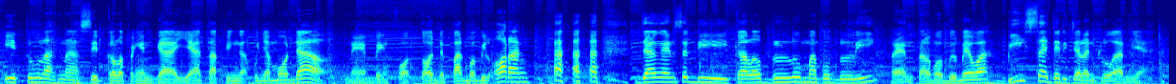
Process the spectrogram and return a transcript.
Itulah nasib kalau pengen gaya tapi nggak punya modal. Nebeng foto depan mobil orang. Jangan sedih, kalau belum mampu beli, rental mobil mewah bisa jadi jalan keluarnya.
